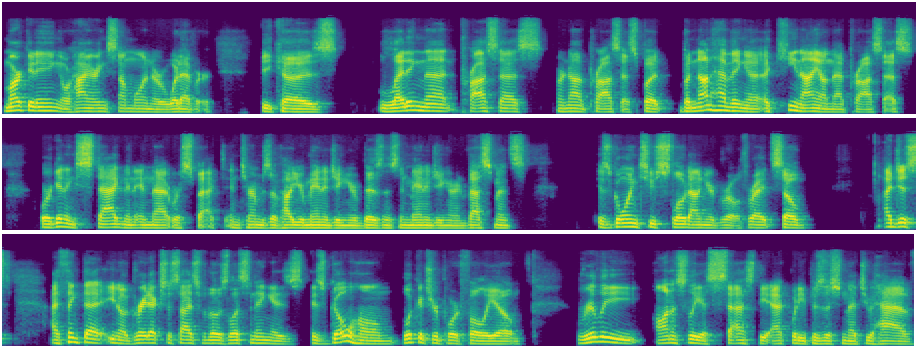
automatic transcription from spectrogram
marketing or hiring someone or whatever because letting that process or not process but but not having a, a, keen eye on that process or getting stagnant in that respect in terms of how you're managing your business and managing your investments is going to slow down your growth right? So i just i think that you know a great exercise for those listening is is go home look at your portfolio really honestly assess the equity position that you have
